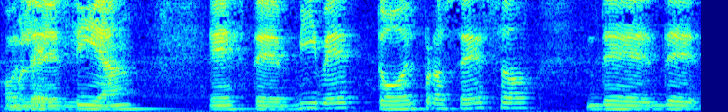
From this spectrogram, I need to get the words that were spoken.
como le decían, este, vive todo el proceso de, de,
